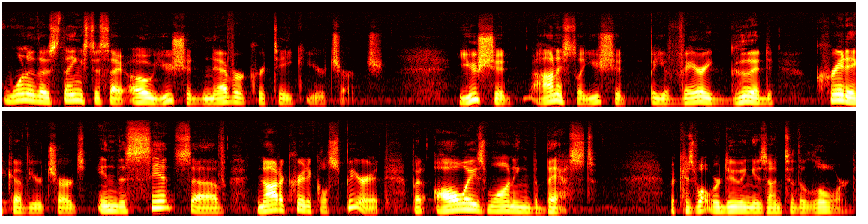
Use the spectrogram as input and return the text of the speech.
one of those things to say, oh, you should never critique your church. You should, honestly, you should be a very good critic of your church in the sense of not a critical spirit, but always wanting the best because what we're doing is unto the Lord.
